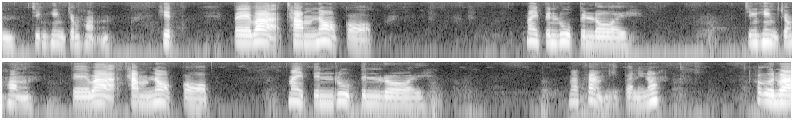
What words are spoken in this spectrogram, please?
น จิงหิ่งจ้องห้อง เห็ด แปลว่าทำนอกกรอบ ไม่เป็นรูปเป็นรอย จิงหิ่งจ้องห้อง แปลว่าทำนอกกรอบ ไม่เป็นรูปเป็นรอย มาฟังอีกป่านนี้เนาะเขาเอ่นว่า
